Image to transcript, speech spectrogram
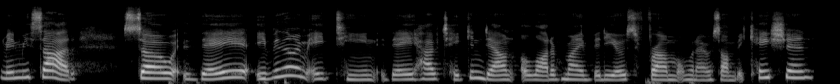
made me sad. So, they, even though I'm 18, they have taken down a lot of my videos from when I was on vacation.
